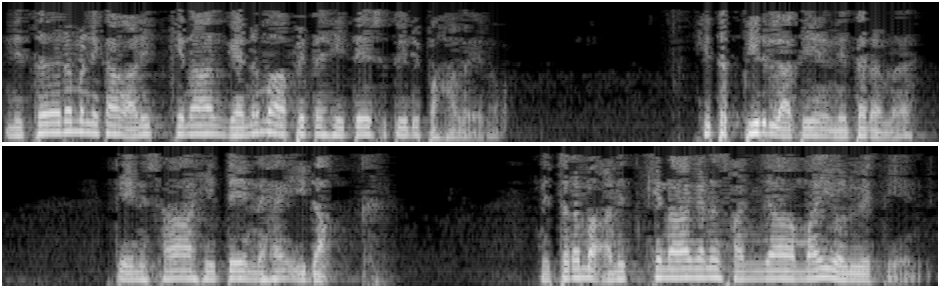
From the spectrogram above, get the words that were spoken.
නිතරම නිකන් අනිත් කෙනා ගැනම අපිට හිතේ සිතුවිලි පහළ වෙනවා. හිත පිරලා තියෙන නිතරම. ඒ නිසා හිතේ නැහැ ඉඩක්. නිතරම අනිත් කෙනා ගැන සංඥාමයි ඔළුවේ තියෙන්නේ.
